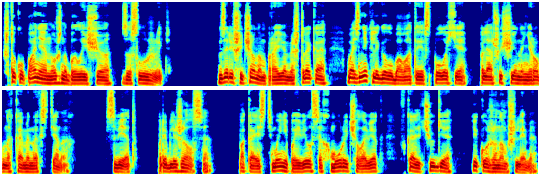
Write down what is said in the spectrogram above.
что купание нужно было еще заслужить. В зарешеченном проеме штрека возникли голубоватые всполохи, пляшущие на неровных каменных стенах. Свет приближался пока из тьмы не появился хмурый человек в кольчуге и кожаном шлеме.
